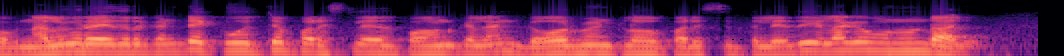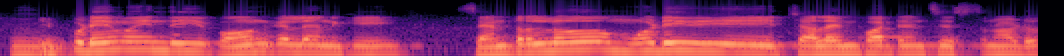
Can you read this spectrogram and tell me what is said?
ఒక నలుగురు ఐదుగురు కంటే ఎక్కువ వచ్చే పరిస్థితి లేదు. పవన్ కళ్యాణ్ గవర్నమెంట్లో పరిస్థితి లేదు. ఇలాగే ఉండాలి. ఇప్పుడు ఏమైంది? పవన్ కళ్యాణ్కి సెంట్రల్లో మోడీ చాలా ఇంపార్టెన్స్ ఇస్తున్నాడు.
